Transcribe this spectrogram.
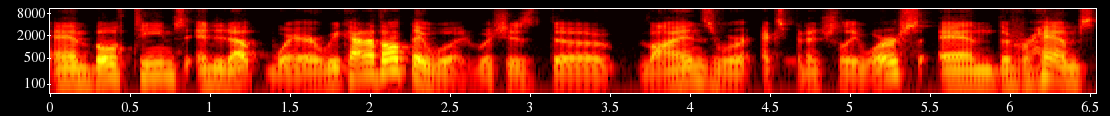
and both teams ended up where we kind of thought they would, which is the Lions were exponentially worse, and the Rams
